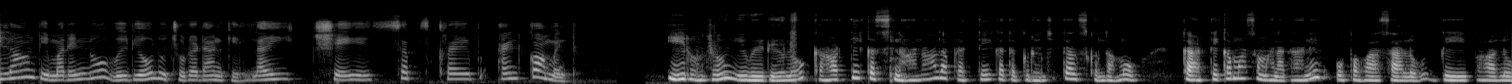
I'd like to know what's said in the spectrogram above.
ఇలాంటి మరెన్నో వీడియోలు చూడడానికి like share subscribe and comment. ఈరోజు ఈ వీడియోలో కార్తీక స్నానాల ప్రత్యేకత గురించి తెలుసుకుందాము. కార్తీక మాసం అనగానే ఉపవాసాలు దీపాలు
